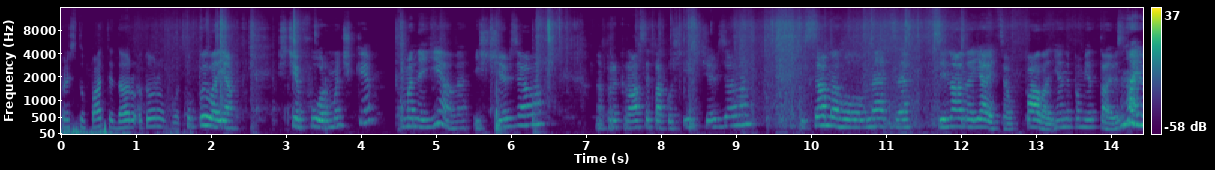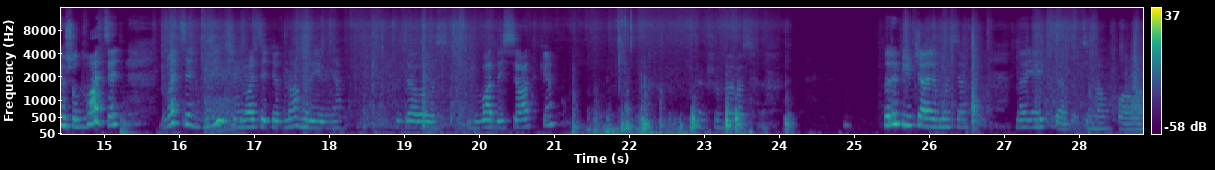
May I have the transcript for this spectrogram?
приступати до, роботи. Купила я ще формочки. У мене є, але і ще взяла. Прикраси також є, ще взяла. І саме головне це ціна на яйця впала. Я не пам'ятаю. Знаю, що 20, 22 чи 21 гривня. Взяла ось два десятки. Так що зараз переключаємося на яйце, бо ціна впала.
